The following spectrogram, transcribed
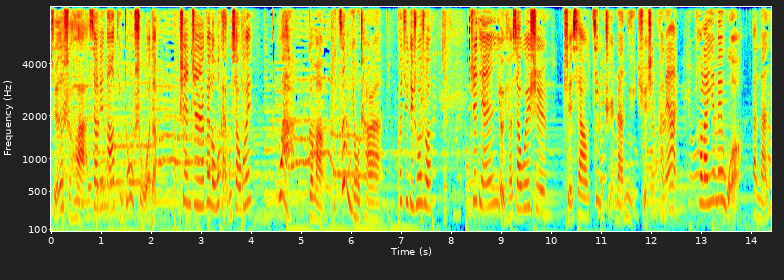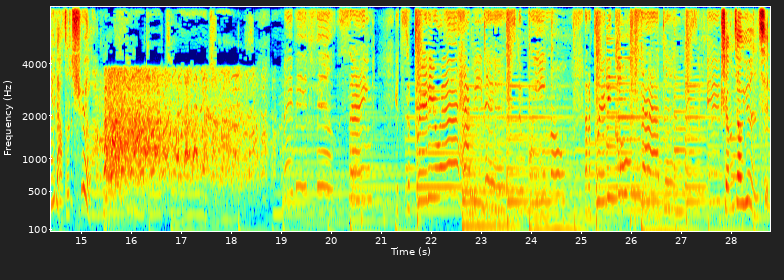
上学的时候啊，校领导挺重视我的，甚至为了我改过校规。哇，哥们，你这么牛叉啊！快具体说说。之前有一条校规是学校禁止男女学生谈恋爱，后来因为我把男女两字去了。什么叫运气？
